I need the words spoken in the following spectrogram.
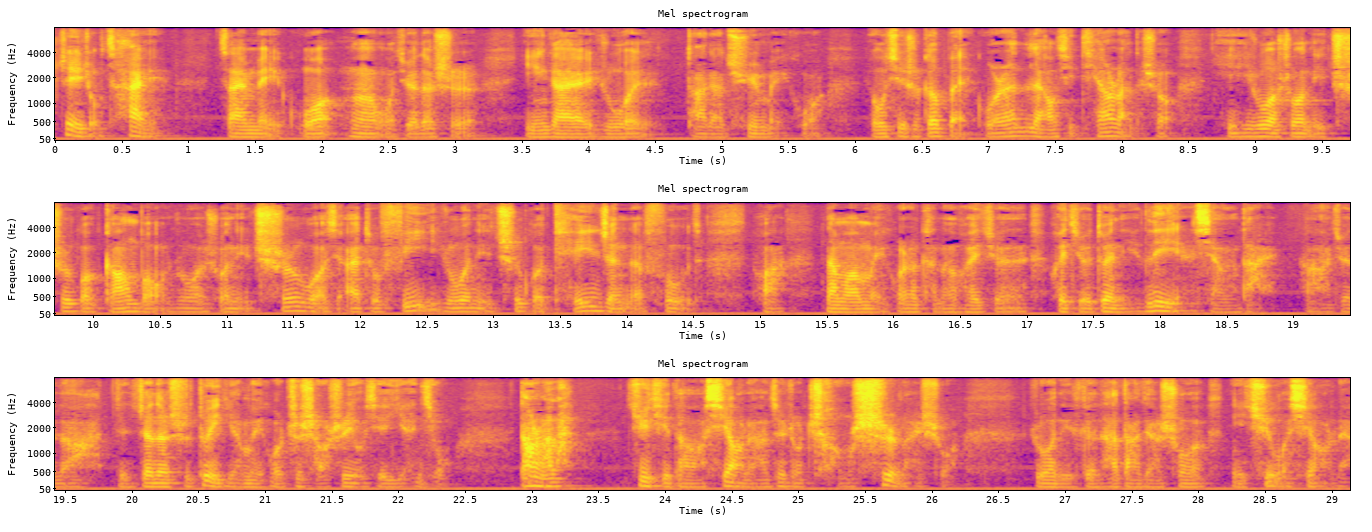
这种菜在美国，嗯，我觉得是应该，如果大家去美国，尤其是跟美国人聊起天来的时候。你如果说你吃过 gumbo，如果说你吃过像 etouffee，如果你吃过 Cajun 的 food 的话，那么美国人可能会觉得会觉得对你另眼相待啊，觉得啊，这真的是对你美国至少是有些研究。当然了，具体到西奥良这种城市来说，如果你跟他大家说你去过西奥良，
